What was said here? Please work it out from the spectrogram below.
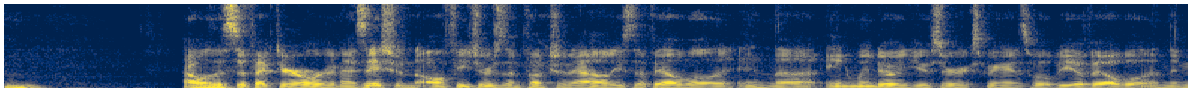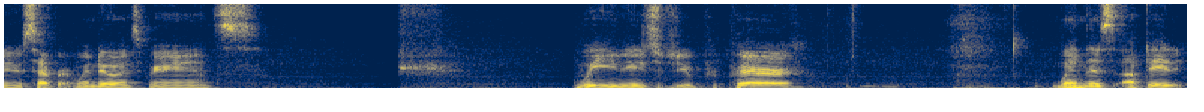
how will this affect your organization? All features and functionalities available in the in window user experience will be available in the new separate window experience. What you need to do prepare. When this update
